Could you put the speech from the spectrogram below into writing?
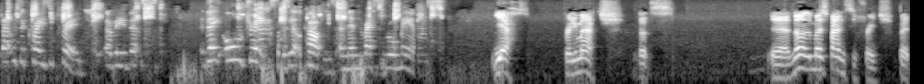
that was a crazy fridge. I mean, that's they all drink those little cartons, and then the rest are all meals. Yes, pretty much. That's yeah, not the most fancy fridge, but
